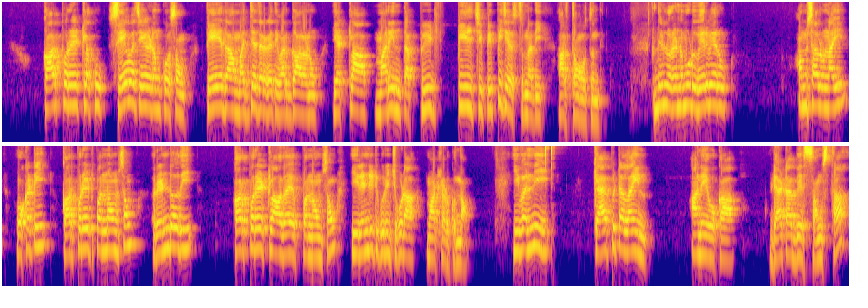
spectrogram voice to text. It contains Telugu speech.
కార్పొరేట్లకు సేవ చేయడం కోసం పేద మధ్యతరగతి వర్గాలను ఎట్లా మరింత పీ పీల్చి పిప్పి చేస్తున్నది అర్థమవుతుంది. దీనిలో రెండు మూడు వేర్వేరు అంశాలు ఉన్నాయి ఒకటి కార్పొరేట్ పన్ను అంశం రెండోది కార్పొరేట్ల ఆదాయ పన్ను అంశం ఈ రెండింటి గురించి కూడా మాట్లాడుకుందాం. ఇవన్నీ క్యాపిటలైన్ అనే ఒక డేటాబేస్ సంస్థ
